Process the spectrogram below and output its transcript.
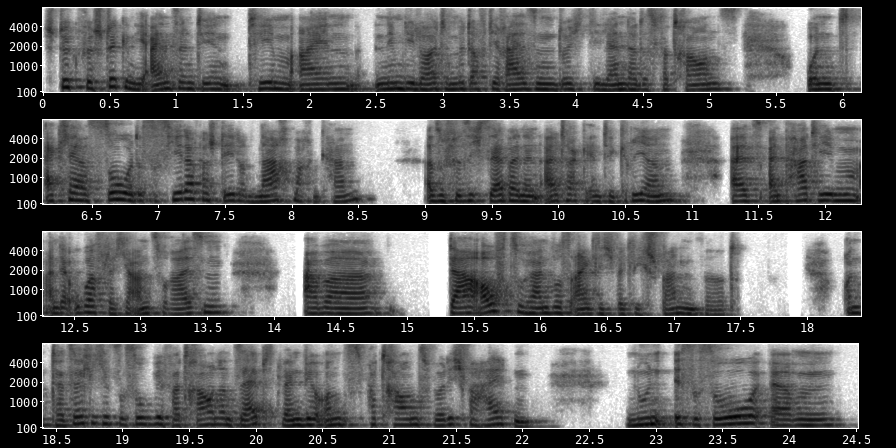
Stück für Stück in die einzelnen Themen ein, nimm die Leute mit auf die Reisen durch die Länder des Vertrauens und erkläre es so, dass es jeder versteht und nachmachen kann also für sich selber in den Alltag integrieren, als ein paar Themen an der Oberfläche anzureißen, aber da aufzuhören, wo es eigentlich wirklich spannend wird. Und tatsächlich ist es so, wir vertrauen uns selbst, wenn wir uns vertrauenswürdig verhalten. Nun ist es so, ähm,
